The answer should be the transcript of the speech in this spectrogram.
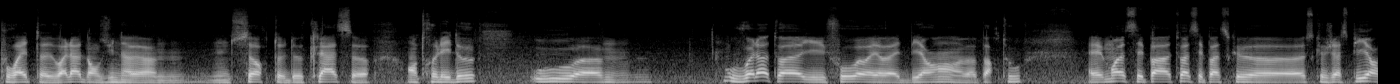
pour être voilà dans une sorte de classe entre les deux ou euh, voilà, toi, il faut euh, être bien euh, partout. Et moi, c'est pas toi, c'est pas ce que ce que j'aspire.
